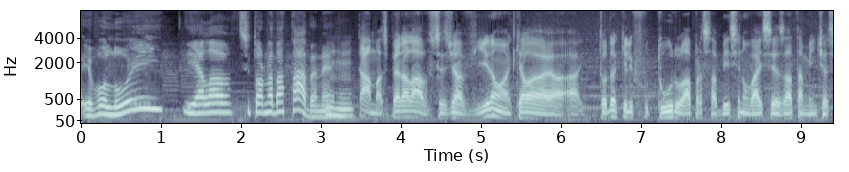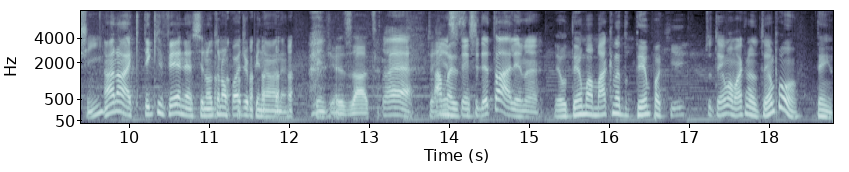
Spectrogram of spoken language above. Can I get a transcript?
evolui e ela se torna datada, né? Uhum. Tá, mas pera lá, vocês já viram aquela a- a- todo aquele futuro lá pra saber se não vai ser exatamente assim? Ah, não, é que tem que ver, né? Senão tu não pode opinar, né? Entendi. Exato. É, tem, Ah, esse, mas- tem esse detalhe, né? Eu tenho uma máquina do tempo aqui. Tu tem uma máquina do tempo? Tenho.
